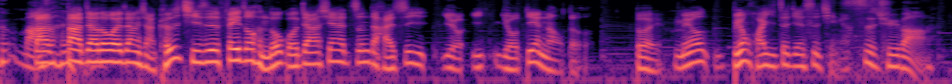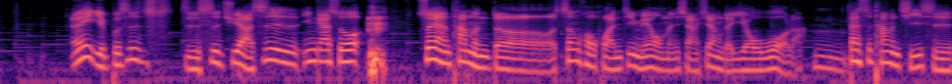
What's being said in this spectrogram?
大大家都会这样想，可是其实非洲很多国家现在真的还是有一有电脑的，对，没有不用怀疑这件事情啊。市区吧，哎、也不是指市区啊，是应该说，虽然他们的生活环境没有我们想象的优渥啦，嗯，但是他们其实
